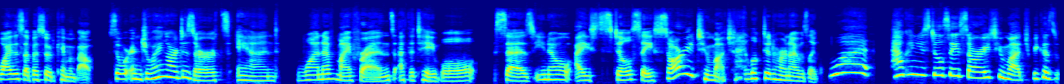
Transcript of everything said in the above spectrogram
why this episode came about. So we're enjoying our desserts, and one of my friends at the table says, You know, I still say sorry too much. And I looked at her and I was like, What? How can you still say sorry too much? Because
